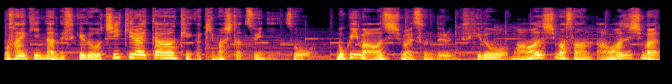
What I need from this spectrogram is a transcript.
もう最近なんですけど、地域ライター案件が来ました、ついに。そう。僕今淡路島に住んでるんですけど、まあ、淡路島さん、淡路島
